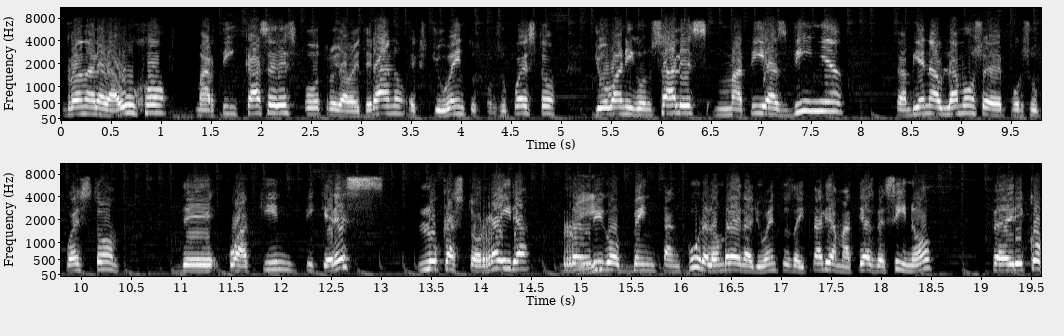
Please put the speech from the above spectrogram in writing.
Ronald Araujo, Martín Cáceres, otro ya veterano, ex Juventus por supuesto, Giovanni González, Matías Viña, también hablamos eh, por supuesto de Joaquín Piquerés, Lucas Torreira, Rodrigo Bentancur, el hombre de la Juventus de Italia, Matías Vecino, Federico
